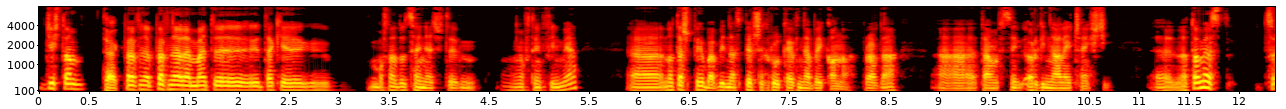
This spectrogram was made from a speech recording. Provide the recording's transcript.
gdzieś tam tak. pewne, pewne elementy takie można doceniać w tym, w tym filmie. E, no też chyba jedna z pierwszych ról Kevina Bacona, prawda? E, tam w tej oryginalnej części. E, natomiast co,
